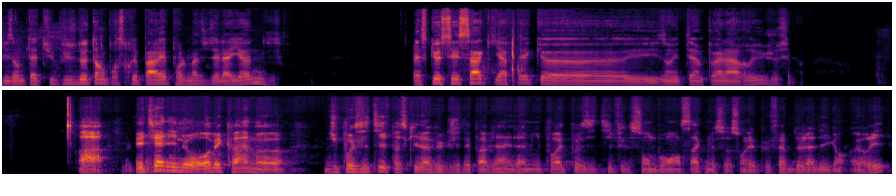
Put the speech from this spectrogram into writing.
Ils ont peut-être eu plus de temps pour se préparer pour le match des Lions. Est-ce que c'est ça qui a fait qu'ils ont été un peu à la rue? Je sais pas. Ah, Étienne, il nous remet quand même euh, du positif parce qu'il a vu que j'étais pas bien. Il a mis pour être positif, ils sont bons en sac, mais ce sont les plus faibles de la ligue en Eury.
